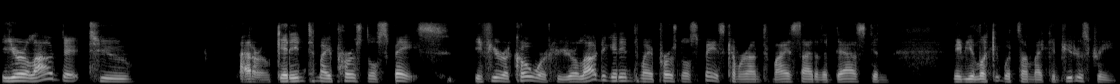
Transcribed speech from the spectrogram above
You're allowed to, to I don't know, get into my personal space. If you're a coworker, you're allowed to get into my personal space, come around to my side of the desk and maybe look at what's on my computer screen.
